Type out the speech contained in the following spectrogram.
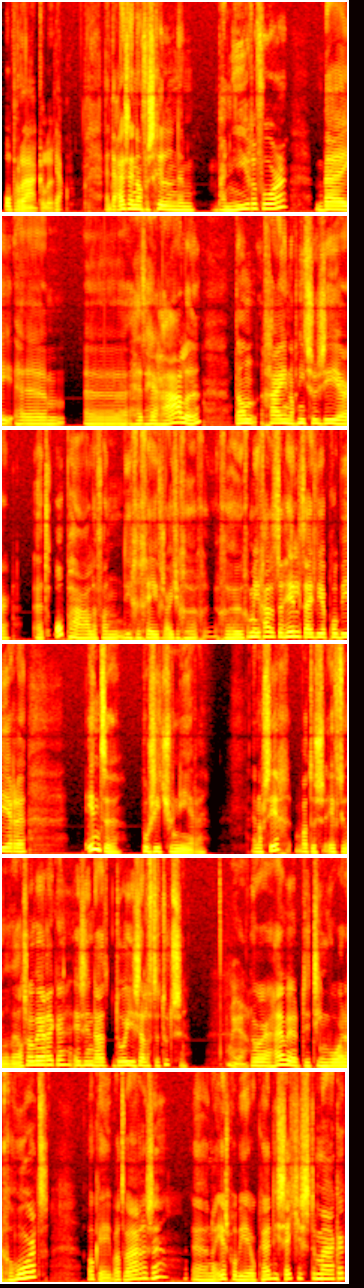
oprakelen. Ja. En daar zijn dan verschillende manieren voor. Bij ehm, eh, het herhalen, dan ga je nog niet zozeer het ophalen van die gegevens uit je gehe- geheugen, maar je gaat het de hele tijd weer proberen in te positioneren. En op zich, wat dus eventueel wel zou werken, is inderdaad door jezelf te toetsen. Oh ja. Door, hè, we hebben die tien woorden gehoord. Oké, wat waren ze? Eh, nou, eerst probeer je ook hè, die setjes te maken.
